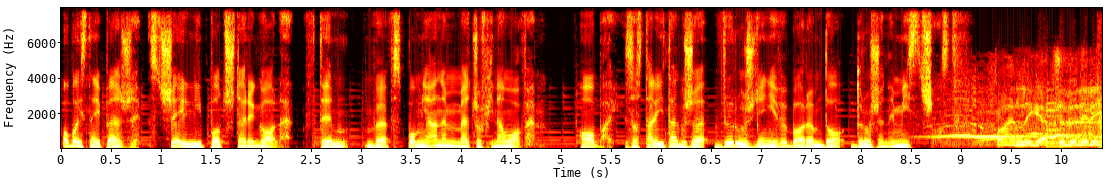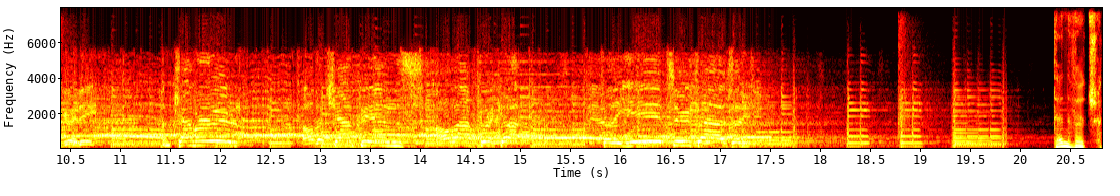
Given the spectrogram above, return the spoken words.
Obaj snajperzy strzelili po cztery gole, w tym we wspomnianym meczu finałowym. Obaj zostali także wyróżnieni wyborem do drużyny mistrzostw. Cameroon are the champions of Africa for the year 2000. Ten wyczyn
